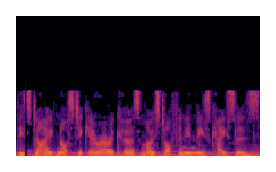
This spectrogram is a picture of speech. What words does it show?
This diagnostic error occurs most often in these cases.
